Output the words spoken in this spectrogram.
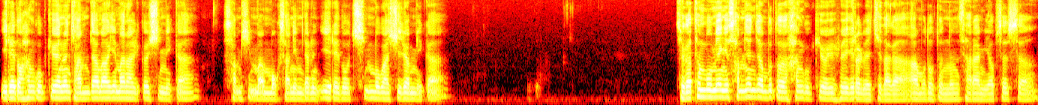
이래도 한국교회는 잠잠하기만 할 것입니까? 30만 목사님들은 이래도 침묵하시렵니까? 저 같은 무명이 3년 전부터 한국교회 회개를 외치다가 아무도 듣는 사람이 없어서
